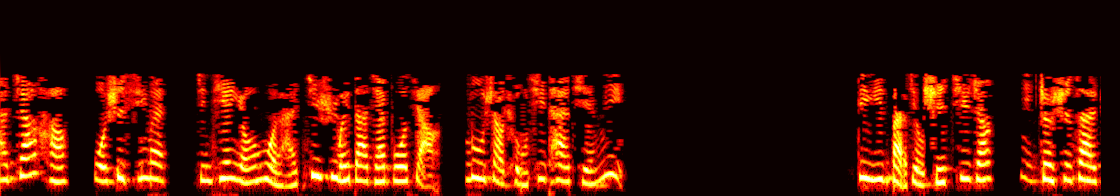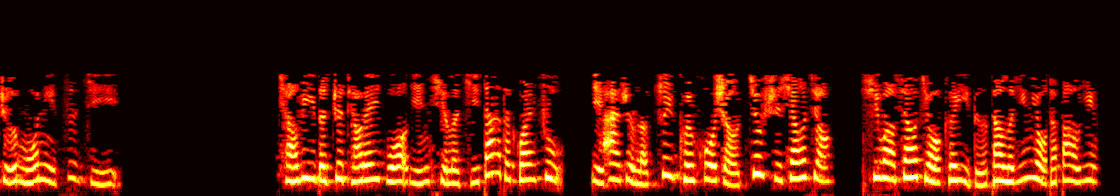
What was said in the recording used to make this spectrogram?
大家好，我是西妹，今天由我来继续为大家播讲《路上宠妻太甜蜜》第一百九十七章。你这是在折磨你自己。乔丽的这条微博引起了极大的关注，也暗示了罪魁祸首就是萧九，希望萧九可以得到了应有的报应。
